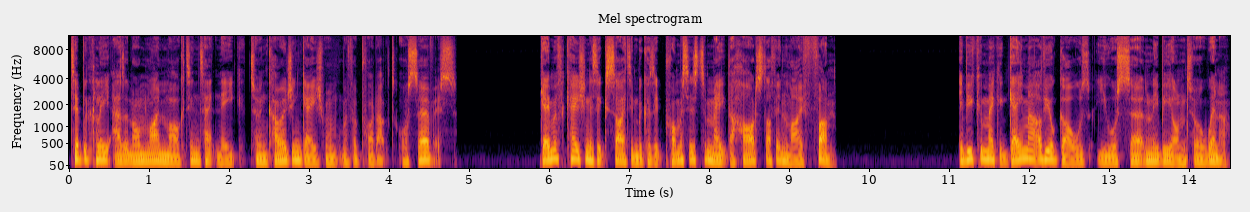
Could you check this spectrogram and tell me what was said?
typically as an online marketing technique to encourage engagement with a product or service. Gamification is exciting because it promises to make the hard stuff in life fun. If you can make a game out of your goals, you will certainly be on to a winner,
